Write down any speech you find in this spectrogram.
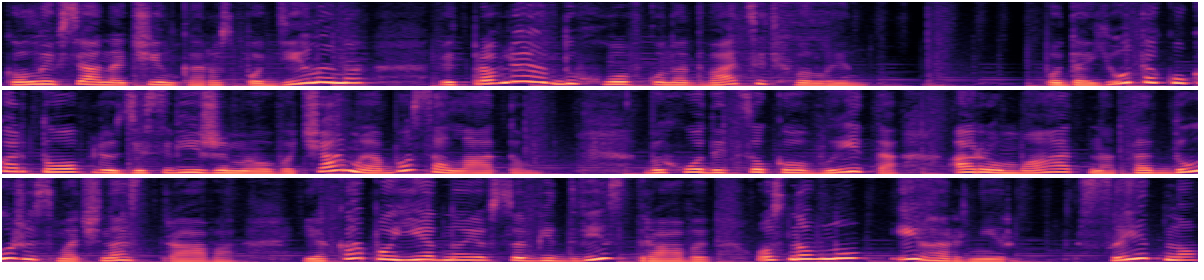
Коли вся начинка розподілена, відправляю в духовку на 20 хвилин. Подаю таку картоплю зі свіжими овочами або салатом. Виходить соковита, ароматна та дуже смачна страва, яка поєднує в собі дві страви основну і гарнір. Ситно,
